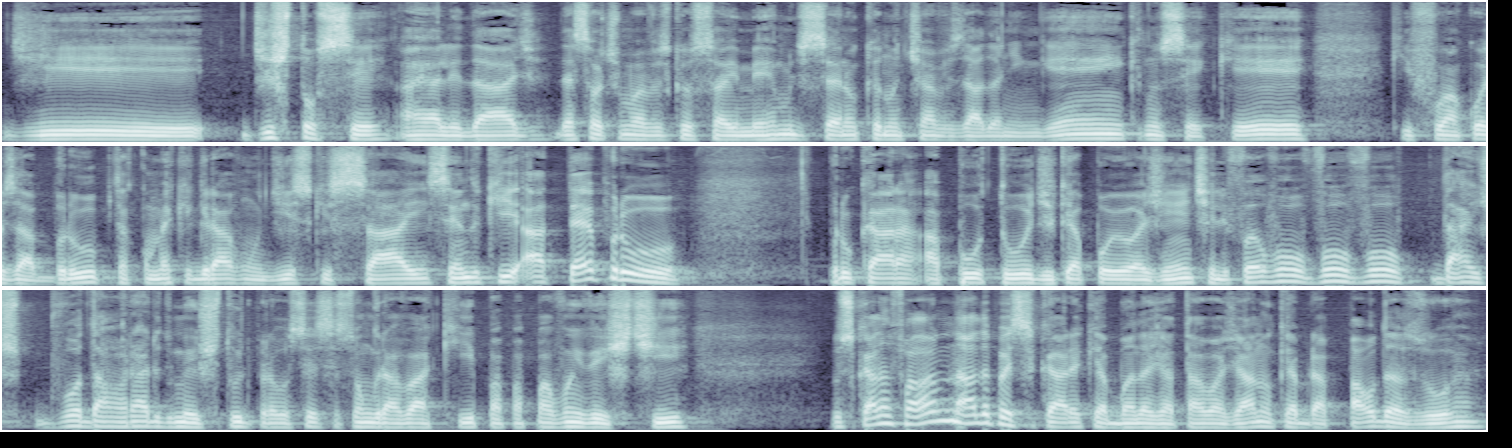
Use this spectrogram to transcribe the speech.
de distorcer a realidade. Dessa última vez que eu saí mesmo, disseram que eu não tinha avisado a ninguém, que não sei o quê, que foi uma coisa abrupta, como é que grava um disco e sai. Sendo que até pro, pro cara, a Putude, que apoiou a gente, ele falou, vou, vou, vou, dar, vou dar horário do meu estúdio para vocês, vocês vão gravar aqui, papapá, vou investir. Os caras não falaram nada pra esse cara que a banda já tava já no quebra-pau da zorra.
